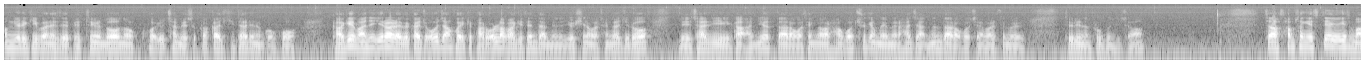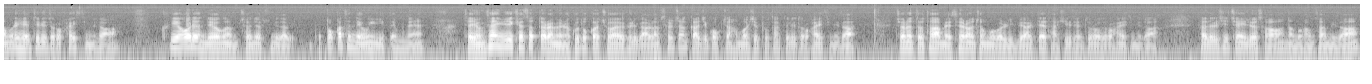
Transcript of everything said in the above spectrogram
확률에 기반해서 베팅을 넣어 놓고 1차 매수가까지 기다리는 거고 가게 만약 1월 레벨까지 오지 않고 이렇게 바로 올라가게 된다면 역시나 마찬가지로 내 자리가 아니었다라고 생각을 하고 추격 매매를 하지 않는다라고 제가 말씀을 드리는 부분이죠. 자, 삼성 SDI 여기서 마무리 해 드리도록 하겠습니다. 크게 어려운 내용은 전혀 없습니다. 뭐 똑같은 내용이기 때문에. 자, 영상이 유익했었더라면 구독과 좋아요 그리고 알람 설정까지 꼭 좀 한 번씩 부탁드리도록 하겠습니다. 저는 또 다음에 새로운 종목을 리뷰할 때 다시 되돌아오도록 하겠습니다. 다들 시청해주셔서 너무 감사합니다.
